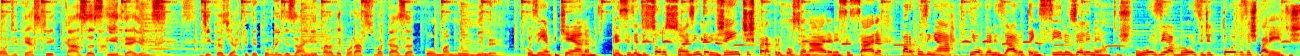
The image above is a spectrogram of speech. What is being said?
Podcast Casas e Ideias. Dicas de arquitetura e design para decorar sua casa com Manu Miller. Cozinha pequena precisa de soluções inteligentes para proporcionar a área necessária para cozinhar e organizar utensílios e alimentos. Use e abuse de todas as paredes.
